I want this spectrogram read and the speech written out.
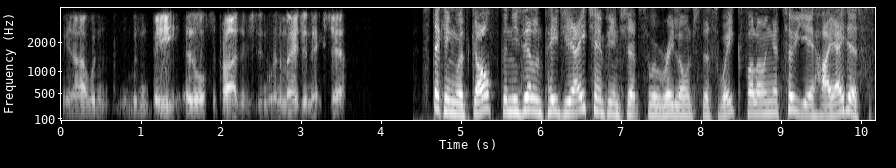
you know, I wouldn't wouldn't be at all surprised if she didn't win a major next year. Sticking with golf, the New Zealand PGA Championships will relaunch this week following a two year hiatus.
